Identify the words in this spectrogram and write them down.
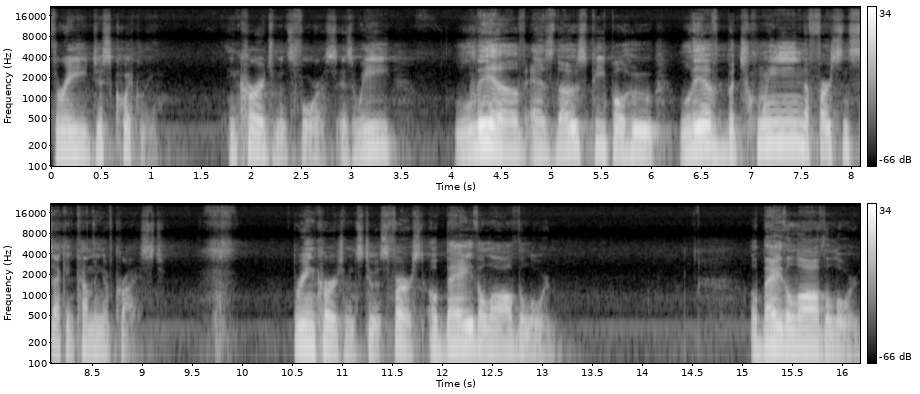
Three, just quickly, encouragements for us as we live as those people who live between the first and second coming of Christ. Three encouragements to us. First, obey the law of the Lord. Obey the law of the Lord.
